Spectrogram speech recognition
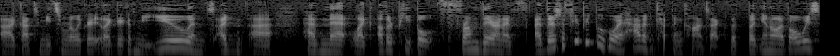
I got to meet some really great, like I got to meet you, and I uh, have met like other people from there. And I've uh, there's a few people who I haven't kept in contact with, but you know, I've always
